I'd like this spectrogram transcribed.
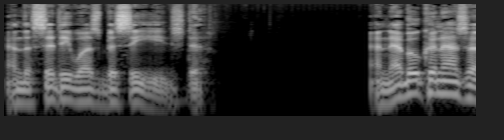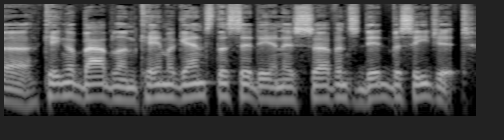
and the city was besieged. And Nebuchadnezzar king of Babylon came against the city, and his servants did besiege it.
